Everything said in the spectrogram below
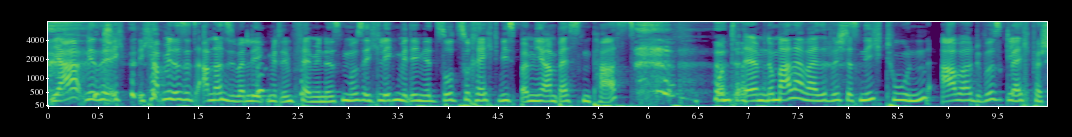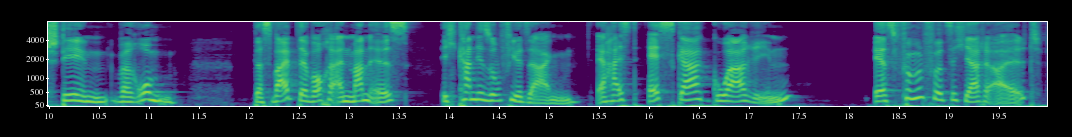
Ja, wir sind, ich, ich habe mir das jetzt anders überlegt mit dem Feminismus. Ich lege mir den jetzt so zurecht, wie es bei mir am besten passt. Und ähm, normalerweise würde ich das nicht tun, aber du wirst gleich verstehen, warum. Das Weib der Woche ein Mann ist. Ich kann dir so viel sagen. Er heißt Eska Guarin. Er ist 45 Jahre alt.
